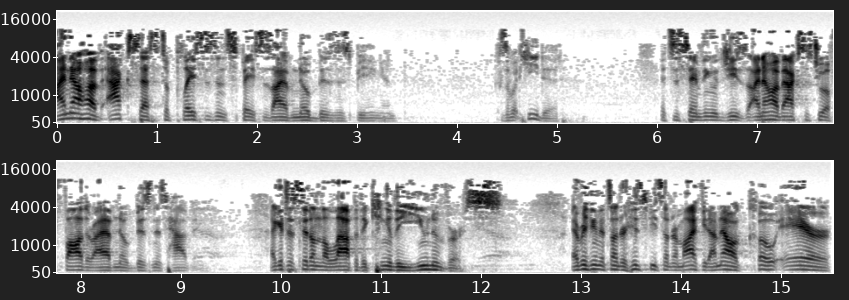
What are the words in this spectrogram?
I now have access to places and spaces I have no business being in because of what he did. It's the same thing with Jesus. I now have access to a father I have no business having. I get to sit on the lap of the king of the universe. Everything that's under his feet is under my feet. I'm now a co heir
